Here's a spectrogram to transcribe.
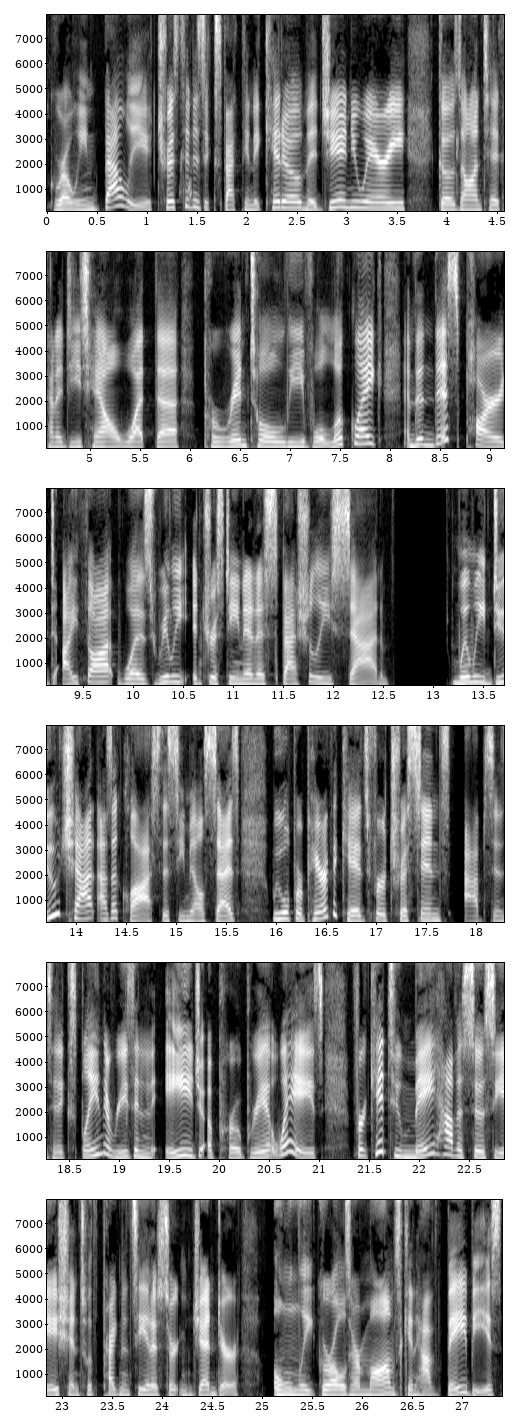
growing belly. Tristan is expecting a kiddo mid January, goes on to kind of detail what the parental leave will look like. And then this part I thought was really interesting and especially sad. When we do chat as a class, this email says, we will prepare the kids for Tristan's absence and explain the reason in age appropriate ways. For kids who may have associations with pregnancy and a certain gender, only girls or moms can have babies.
